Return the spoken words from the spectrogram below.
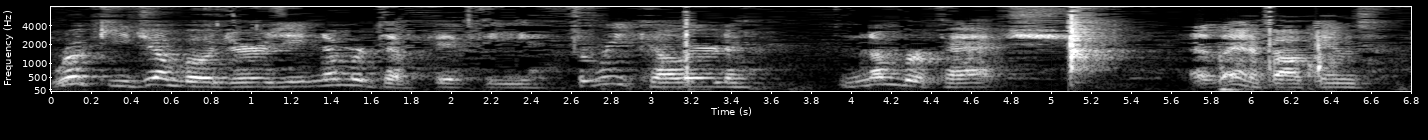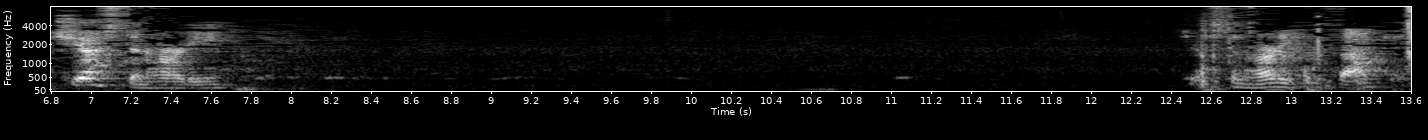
Rookie jumbo jersey, number to 50. Three colored, number patch. Atlanta Falcons, Justin Hardy. Justin Hardy for the Falcons.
